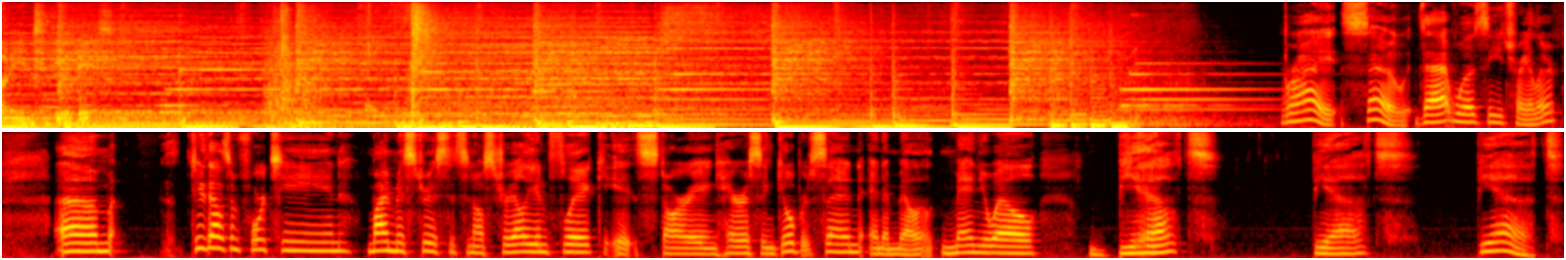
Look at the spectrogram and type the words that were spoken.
Body into the abyss. Right. So that was the trailer. Um, 2014, My Mistress. It's an Australian flick. It's starring Harrison Gilbertson and Emmanuelle Bielt. Bielt. Bielt.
